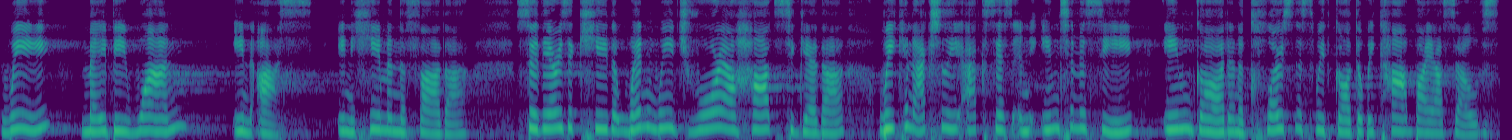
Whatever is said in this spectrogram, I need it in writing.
we, may be one in us, in him and the Father. So there is a key that when we draw our hearts together, we can actually access an intimacy in God and a closeness with God that we can't by ourselves.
